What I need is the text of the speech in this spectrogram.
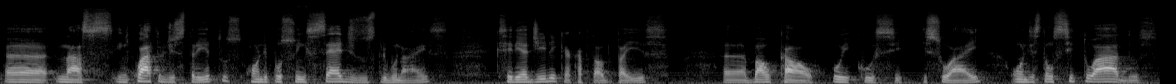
uh, nas, em quatro distritos, onde possuem sedes dos tribunais, que seria Dili, que é a capital do país, uh, Balcal, Uicuce e Suai, onde estão situados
